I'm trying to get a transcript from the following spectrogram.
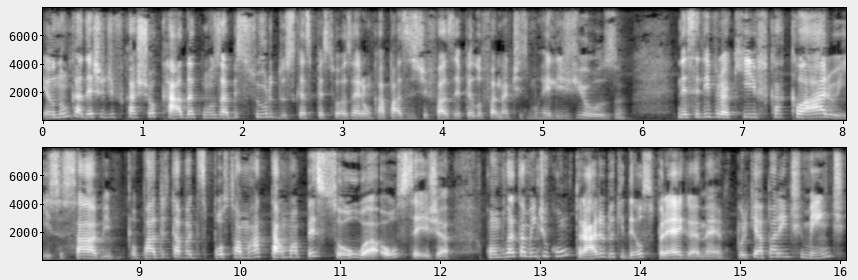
Eu nunca deixo de ficar chocada com os absurdos que as pessoas eram capazes de fazer pelo fanatismo religioso. Nesse livro aqui fica claro isso, sabe? O padre estava disposto a matar uma pessoa, ou seja, completamente o contrário do que Deus prega, né? Porque aparentemente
